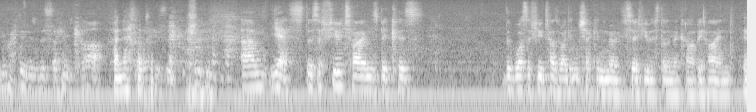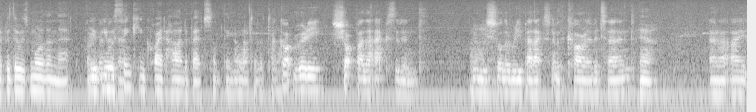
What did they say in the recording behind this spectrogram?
You went into the same car. I know. um, yes, there's a few times because there was a few times where I didn't check in the mirror to see if you were still in the car behind. Yeah, but there was more than that. I You, you were that. thinking quite hard about something a lot of the time. I got really shocked by that accident when we Ah. saw the really bad accident with the car overturned, Yeah. and I,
